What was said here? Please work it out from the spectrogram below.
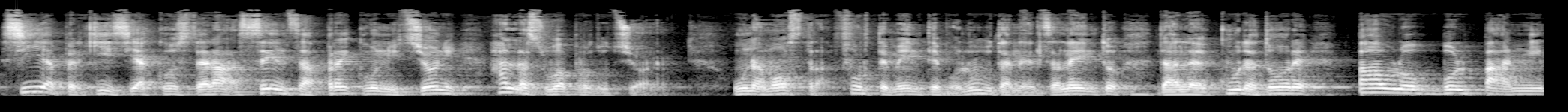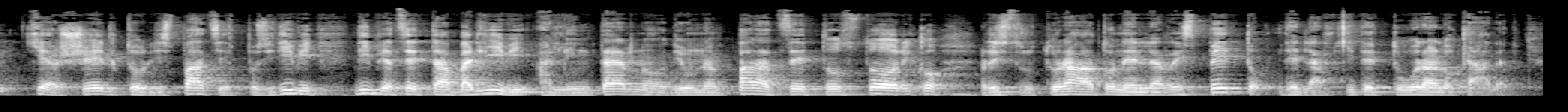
sia per chi si accosterà senza precognizioni alla sua produzione una mostra fortemente voluta nel Salento dal curatore Paolo Bolpagni che ha scelto gli spazi espositivi di Piazzetta Baglivi all'interno di un palazzetto storico ristrutturato nel rispetto dell'architettura locale.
